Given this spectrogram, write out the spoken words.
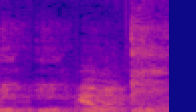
Eu tô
